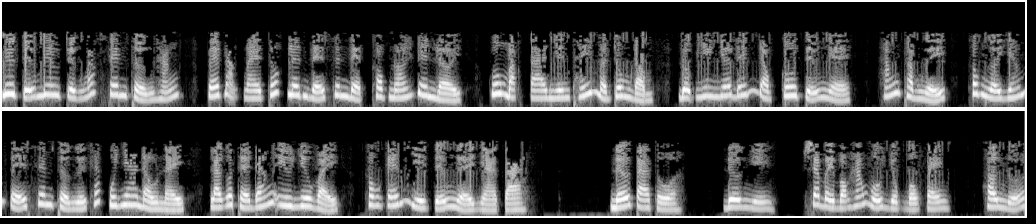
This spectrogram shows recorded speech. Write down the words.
Miêu Tiểu Miêu trừng mắt xem thượng hắn, vẻ mặt này thoát lên vẻ xinh đẹp không nói nên lời, khuôn mặt ta nhìn thấy mà trung động, đột nhiên nhớ đến đọc cô tiểu nghệ, hắn thầm nghĩ, không ngờ dám vẻ xem thường người khác của nha đầu này là có thể đáng yêu như vậy, không kém gì tiểu nghệ nhà ta. Nếu ta thua, đương nhiên, sẽ bị bọn hắn vũ nhục một phen. Hơn nữa,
